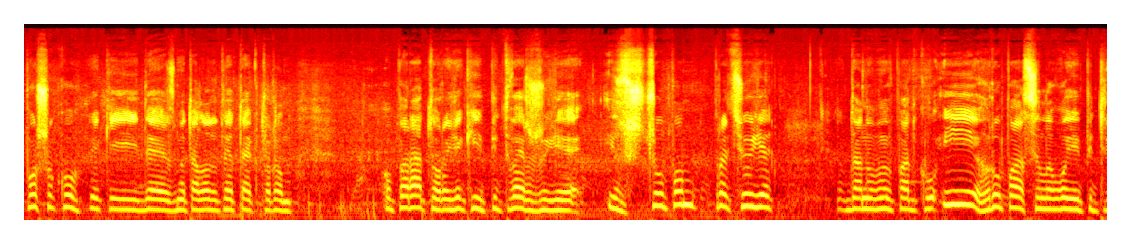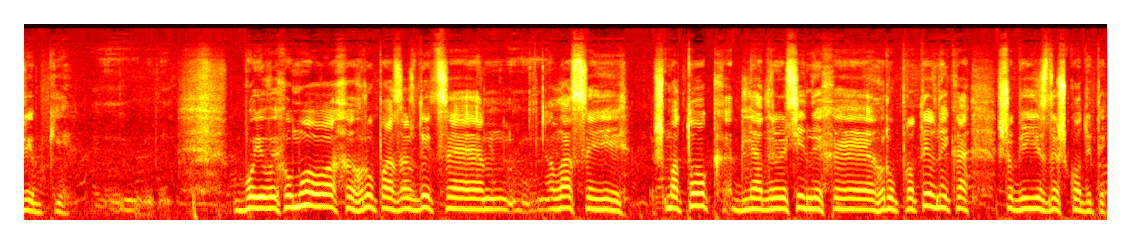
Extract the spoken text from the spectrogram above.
пошуку, який йде з металодетектором, оператор, який підтверджує із щупом, працює в даному випадку, і група силової підтримки. В бойових умовах група завжди це м, ласий шматок для диверсійних е, груп противника, щоб її знешкодити.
